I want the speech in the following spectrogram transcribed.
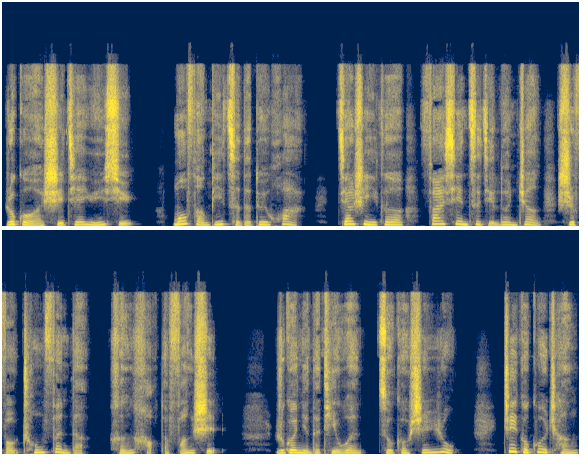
如果时间允许，模仿彼此的对话将是一个发现自己论证是否充分的很好的方式。如果你的提问足够深入，这个过程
